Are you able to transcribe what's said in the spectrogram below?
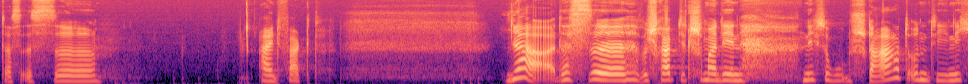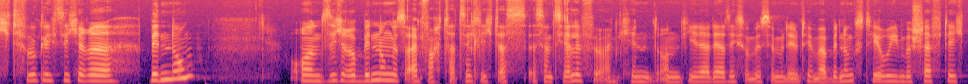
das ist äh, ein Fakt. Ja, das äh, beschreibt jetzt schon mal den nicht so guten Start und die nicht wirklich sichere Bindung. Und sichere Bindung ist einfach tatsächlich das Essentielle für ein Kind. Und jeder, der sich so ein bisschen mit dem Thema Bindungstheorien beschäftigt,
